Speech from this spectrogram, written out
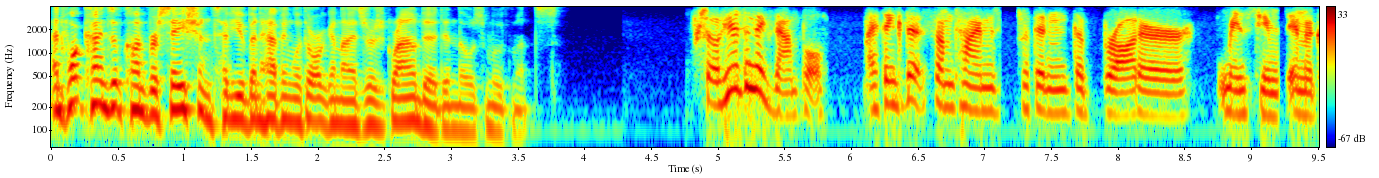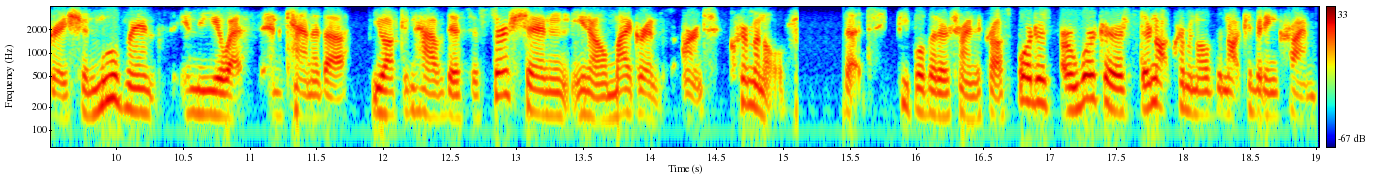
And what kinds of conversations have you been having with organizers grounded in those movements? So here's an example. I think that sometimes within the broader mainstream immigration movements in the US and Canada, you often have this assertion, you know, migrants aren't criminals, that people that are trying to cross borders are workers, they're not criminals, they're not committing crime.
